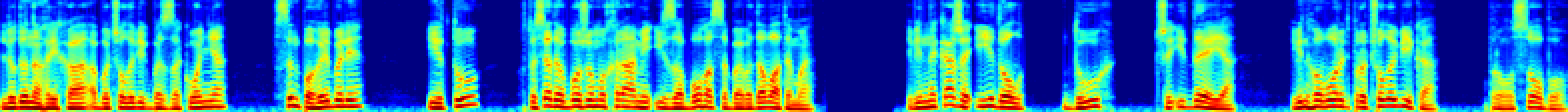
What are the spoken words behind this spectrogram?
людина гріха або чоловік беззаконня, син погибелі, і ту, хто сяде в Божому храмі і за Бога себе видаватиме. Він не каже ідол, дух чи ідея, він говорить про чоловіка, про особу.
